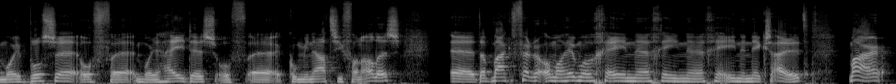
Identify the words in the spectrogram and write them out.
mooie bossen of mooie heides of een combinatie van alles. Dat maakt verder allemaal helemaal geen, geen, geen niks uit. Maar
